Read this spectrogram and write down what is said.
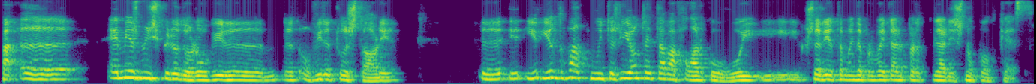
pá, uh, é mesmo inspirador ouvir, uh, ouvir a tua história. Eu, eu debato muitas vezes, ontem estava a falar com o Rui e, e gostaria também de aproveitar para partilhar isto no podcast.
